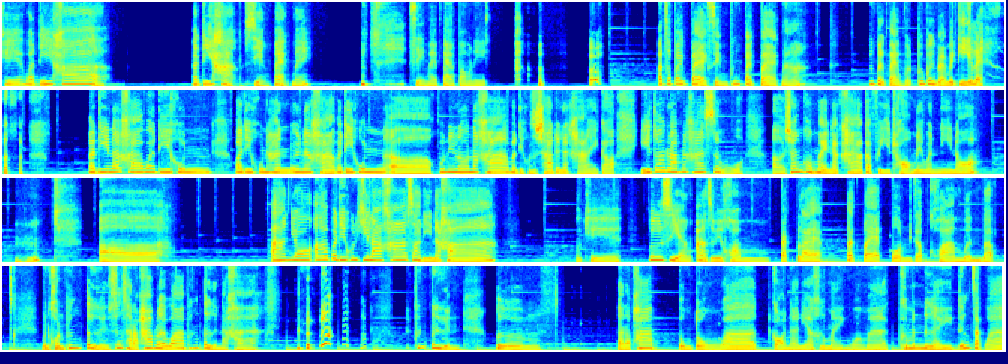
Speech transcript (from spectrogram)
เคสวัสดีค่ะสวัสดีค่ะ เสียงแปลกไหม เสียงไหนแปลกป่ะวันนี้ อาจจะแปลกๆเสียงเพิ่งแปลกๆนะ เพิ่งแปลกๆเพิ่งแปลกๆเมื่อกี้เลยสวัสดีนะคะสวัสดีคุณสวัสดีคุณฮันด้วยนะคะสวัสดีคุณเอ่อคุณนิโรจน์นะคะสวัสดีคุณสุชาติด้วยนะคะยังไงก็ยินดีต้อนรับนะคะ สู่เอ่อช่องของใหม่นะคะ กับฟรีทอล์กในวันนี้เนาะอือฮึเอ่อ อานยอง อ้าวสวัสดีคุณคีราค่ะ สวัสดีนะคะ โอเค คือเสียงอาจจะมีความแปลกๆแปลกๆปนกับความเหมือนแบบ เหมือนคนเพิ่งตื่น ซึ่งสารภาพเลยว่าเพิ่งตื่นนะคะ เพิ่งตื่น คือสารภาพตรงๆว่าก่อนหน้านี้คือใหม่ง่วงมาก คือมันเหนื่อย เนื่องจากว่า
